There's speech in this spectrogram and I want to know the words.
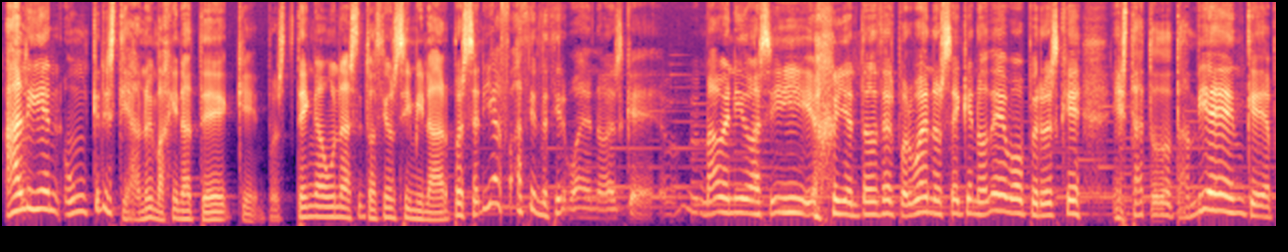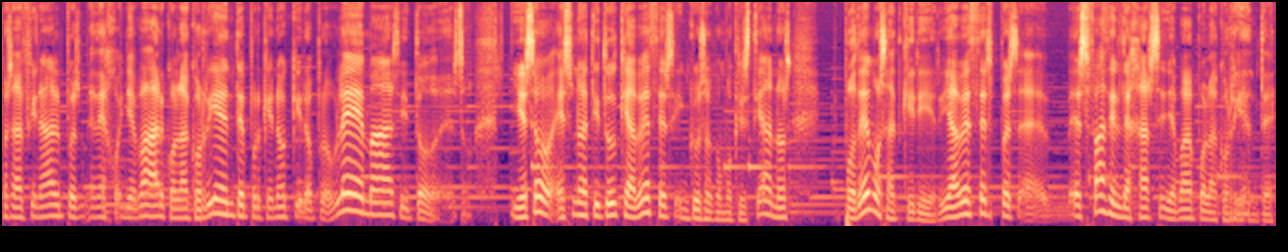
alguien, un cristiano, imagínate que pues tenga una situación similar, pues sería fácil decir, bueno, es que me ha venido así y entonces pues bueno, sé que no debo, pero es que está todo tan bien que pues al final pues me dejo llevar con la corriente porque no quiero problemas y todo eso. Y eso es una actitud que a veces, incluso como cristianos, podemos adquirir. Y a veces pues eh, es fácil dejarse llevar por la corriente.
